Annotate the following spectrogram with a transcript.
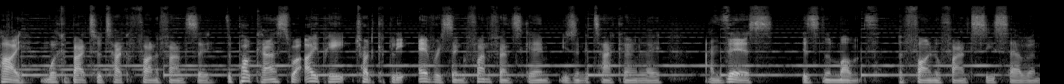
Hi, and welcome back to Attack of Final Fantasy, the podcast where IP tried to complete every single Final Fantasy game using attack only, and this is the month of Final Fantasy VII.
